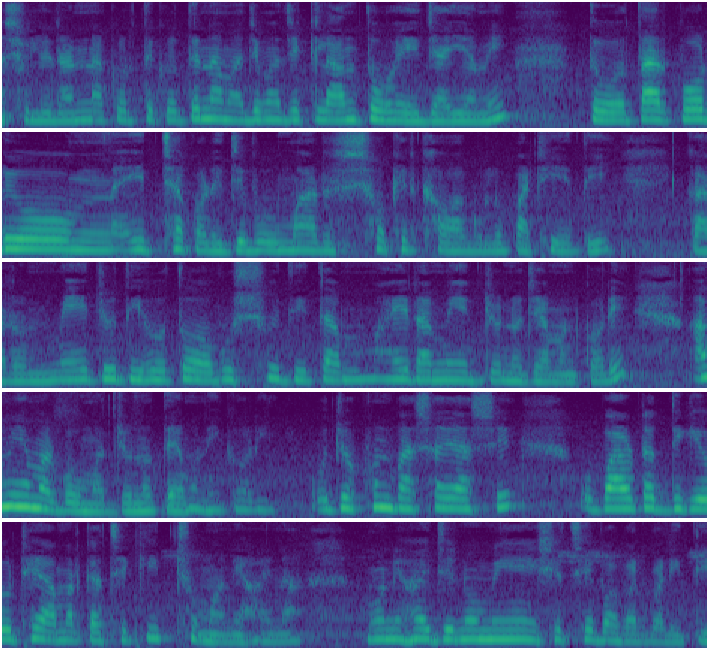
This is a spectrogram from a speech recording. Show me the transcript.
আসলে রান্না করতে করতে না মাঝে মাঝে ক্লান্ত হয়ে যাই আমি। তো তারপরেও ইচ্ছা করে যে বৌমার শখের খাওয়াগুলো পাঠিয়ে দিই। কারণ মেয়ে যদি হতো, অবশ্যই দিতাম মায়েরা মেয়ের জন্য যেমন করে, আমি আমার বৌমার জন্য তেমনই করি। ও যখন বাসায় আসে, ও বারোটার দিকে উঠে আমার কাছে কিচ্ছু মনে হয় না। মনে হয় যেন মেয়ে এসেছে বাবার বাড়িতে।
